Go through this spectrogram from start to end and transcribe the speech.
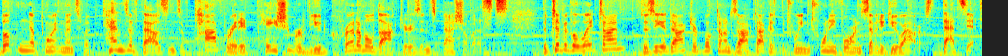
booking appointments with tens of thousands of top rated, patient reviewed, credible doctors and specialists. The typical wait time to see a doctor booked on ZocDoc is between 24 and 72 hours. That's it.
